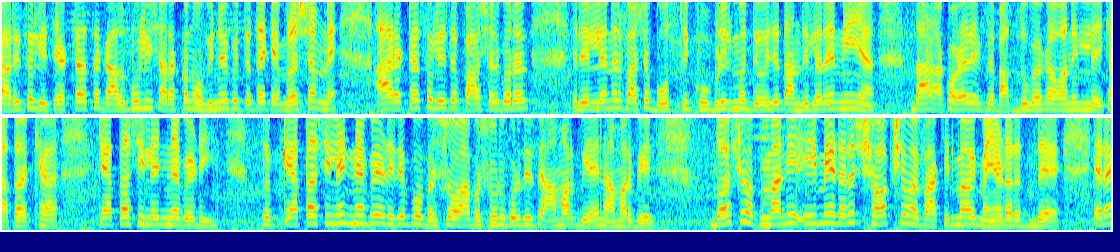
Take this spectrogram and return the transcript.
বাড়ি চলিয়েছে। একটা আছে গালফুলি, সারাক্ষণ অভিনয় করতে থাকে ক্যামেরার সামনে। আর একটা চলিয়েছে পাশের ঘরের রেল লাইনের পাশে বস্তি খুবড়ির মধ্যে। ওই যে তানজিলারে নিয়ে দাঁড়া করে রেখেছে দুগা খাওয়া নিলে, খাতা খা, কেতা সিলেন না বেডি। তো কেতা সিলেন না বেডি রে আবার শুরু করে দিয়েছে, আমার বেআইন আমার বেআইন। দর্শক মানে এই মেয়েটারে সব সময় ফাঁকির মা ওই মেয়েটারে দেয়। এরা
